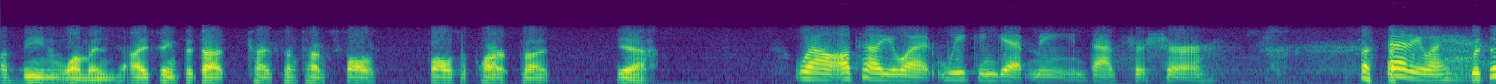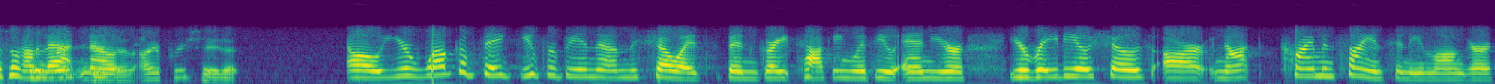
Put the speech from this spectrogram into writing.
a mean woman. I think that that kind of sometimes falls falls apart. But yeah. Well, I'll tell you what, we can get mean, that's for sure. Anyway, but this on that great, note, Susan. I appreciate it. Oh, you're welcome. Thank you for being on the show. It's been great talking with you. And your your radio shows are not crime and science any longer,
